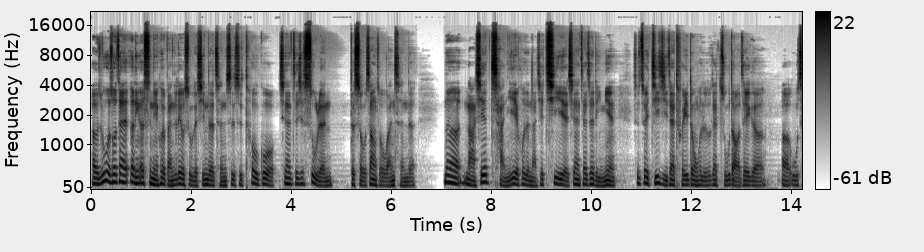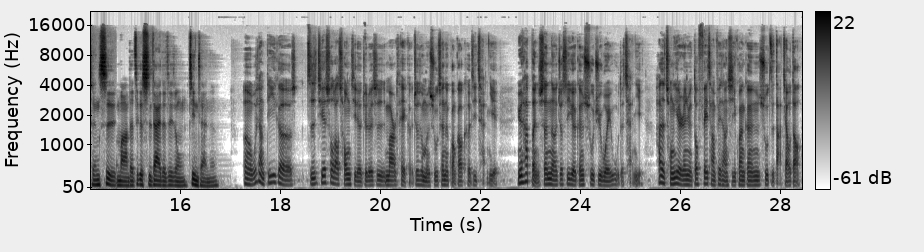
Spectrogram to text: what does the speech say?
呃，如果说在二零二四年会有百分之六十五的新的城市是透过现在这些素人的手上所完成的，那哪些产业或者哪些企业现在在这里面是最积极在推动或者说在主导这个呃无城市码的这个时代的这种进展呢？呃，我想第一个直接受到冲击的绝对是 MarTech，就是我们俗称的广告科技产业，因为它本身呢就是一个跟数据为伍的产业，它的从业人员都非常非常习惯跟数字打交道。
